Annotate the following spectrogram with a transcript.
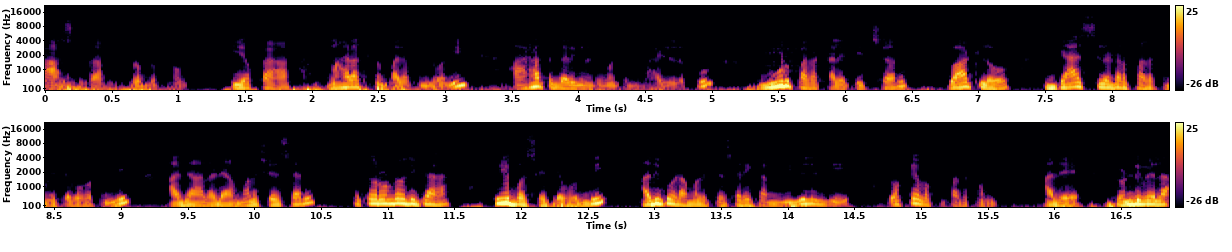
రాష్ట్ర ప్రభుత్వం. ఈ యొక్క మహాలక్ష్మి పథకంలోని అర్హత కలిగినటువంటి మహిళలకు మూడు పథకాలు అయితే ఇచ్చారు. వాటిలో గ్యాస్ సిలిండర్ పథకం అయితే ఒకటి ఉంది. అది ఆల్రెడీ అమలు చేశారు. ఇక రెండోదిగా ఫ్రీ బస్ అయితే ఉంది. అది కూడా అమలు చేశారు. ఇక మిగిలింది ఒకే ఒక పథకం. అదే రెండు వేల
